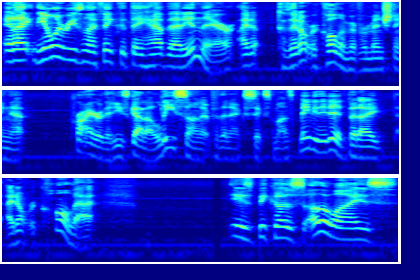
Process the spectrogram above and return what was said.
and I the only reason I think that they have that in there, I don't because I don't recall them ever mentioning that prior that he's got a lease on it for the next six months. Maybe they did, but I I don't recall that. Is because otherwise,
